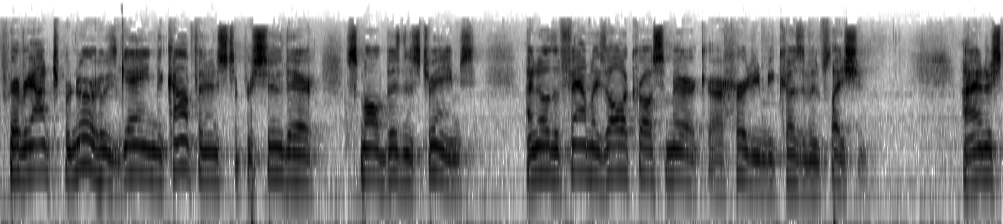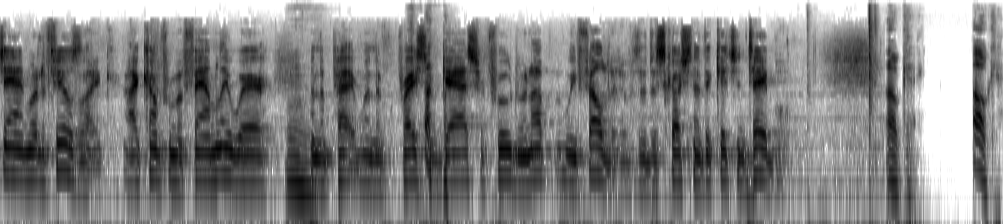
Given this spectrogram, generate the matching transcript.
for every entrepreneur who's gained the confidence to pursue their small business dreams, I know the families all across America are hurting because of inflation. I understand what it feels like. I come from a family where, mm. when the when the price of gas or food went up, we felt it. It was a discussion at the kitchen table. Okay, okay.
